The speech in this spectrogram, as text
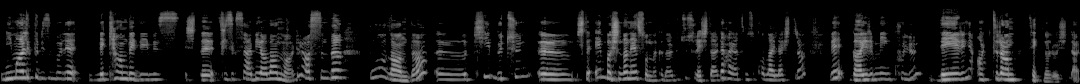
mimarlıkta bizim böyle mekan dediğimiz işte fiziksel bir alan vardır. Aslında bu alanda e, ki bütün e, işte en başından en sonuna kadar bütün süreçlerde hayatımızı kolaylaştıran ve gayrimenkulün değerini arttıran teknolojiler.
